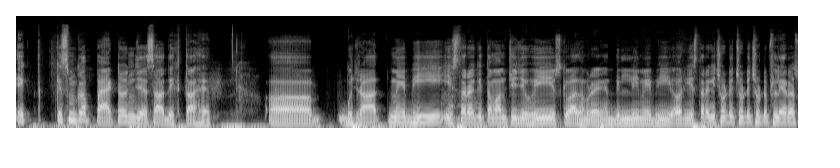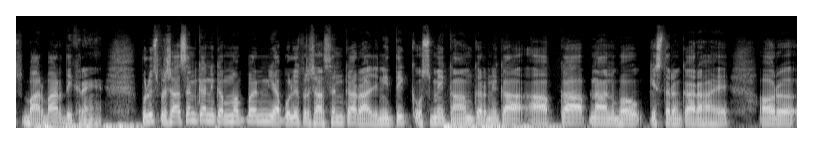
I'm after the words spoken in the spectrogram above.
एक किस्म का पैटर्न जैसा दिखता है। गुजरात में भी इस तरह की तमाम चीज़ें हुई, उसके बाद हम रहेंगे दिल्ली में भी और इस तरह के छोटे छोटे छोटे फ्लेयर्स बार बार दिख रहे हैं। पुलिस प्रशासन का निकम्मापन या पुलिस प्रशासन का राजनीतिक उसमें काम करने का आपका अपना अनुभव किस तरह का रहा है? और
